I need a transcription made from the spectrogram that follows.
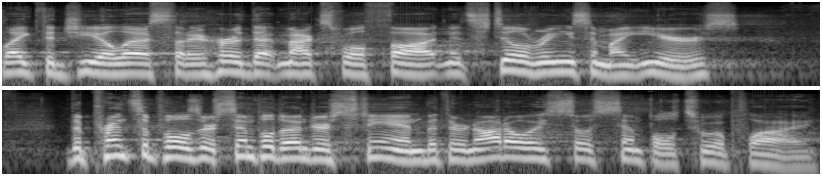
like the GLS that I heard that Maxwell thought, and it still rings in my ears. The principles are simple to understand, but they're not always so simple to apply.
